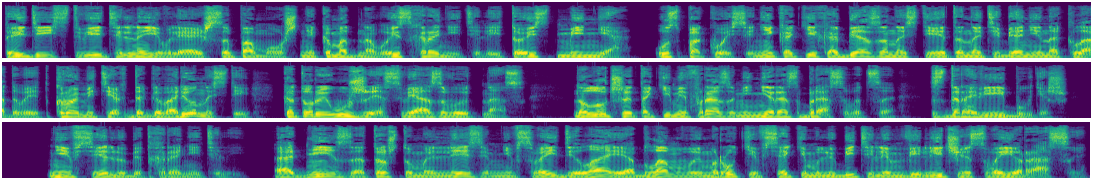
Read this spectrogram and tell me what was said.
Ты действительно являешься помощником одного из хранителей, то есть меня. Успокойся, никаких обязанностей это на тебя не накладывает, кроме тех договоренностей, которые уже связывают нас. Но лучше такими фразами не разбрасываться, здоровей будешь. Не все любят хранителей. Одни за то, что мы лезем не в свои дела и обламываем руки всяким любителям величия своей расы.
